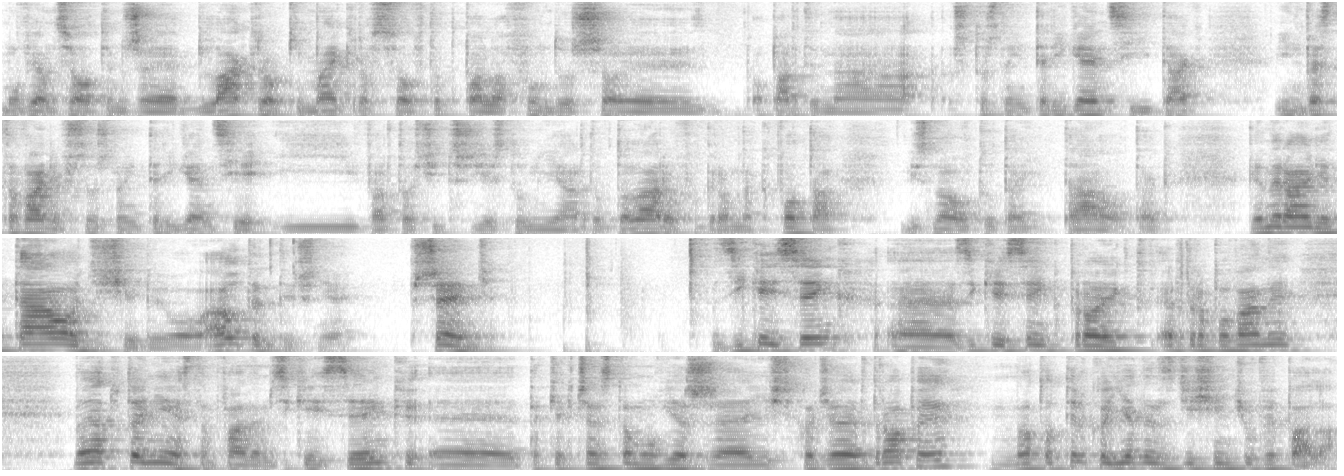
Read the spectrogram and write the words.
mówiący o tym, że BlackRock i Microsoft odpala fundusz e, oparty na sztucznej inteligencji, tak, inwestowanie w sztuczną inteligencję i wartości 30 miliardów dolarów, ogromna kwota i znowu tutaj TAO, tak. Generalnie TAO dzisiaj było autentycznie wszędzie. ZK Sync, e, ZK Sync projekt airdropowany. No ja tutaj nie jestem fanem ZK Sync. E, tak jak często mówię, że jeśli chodzi o airdropy, no to tylko jeden z 10 wypala.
